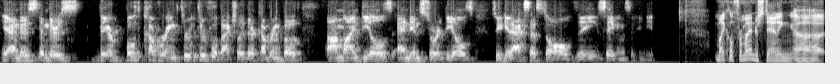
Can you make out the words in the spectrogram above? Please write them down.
Yeah, and there's and there's they're both covering through through Flipp actually. They're covering both online deals and in-store deals, so you get access to all the savings that you need. Michael, from my understanding, uh,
